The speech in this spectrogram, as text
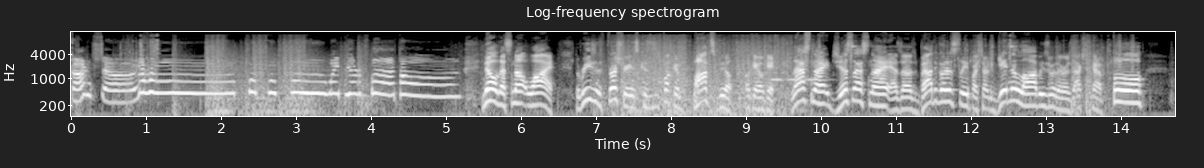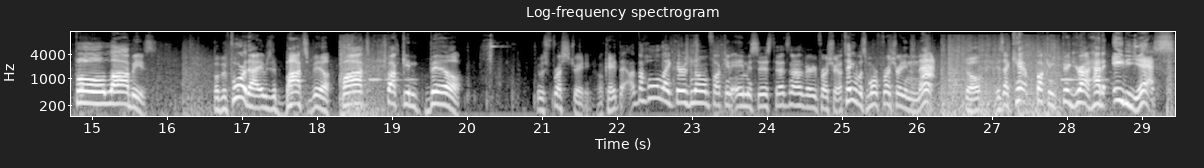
console. Wipe your butthole. No, that's not why. The reason it's frustrating is because it's fucking Botsville. Okay, okay. Last night, just last night, as I was about to go to sleep, I started getting in lobbies where there was actually kind of full, full lobbies. But before that, it was just Botsville. Bot fucking Ville. It was frustrating, okay? The, the, whole, like, there's no fucking aim assist, that's not very frustrating. I'll tell you what's more frustrating than that, though, is I can't fucking figure out how to ADS.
